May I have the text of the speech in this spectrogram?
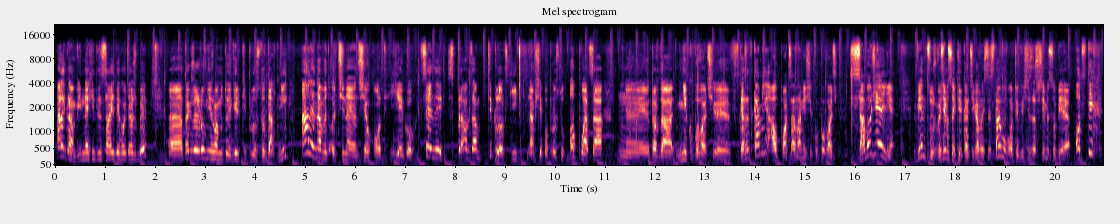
ale gram w inne hidden side'y chociażby. E, Także również mamy tutaj wielki plus dodatni, ale nawet odcinając się od jego ceny, sprawdzam, czy klocki nam się po prostu opłaca, e, prawda, nie kupować e, z gazetkami, a opłaca nam je się kupować samodzielnie. Więc cóż, weźmiemy sobie kilka ciekawych zestawów, oczywiście zaczniemy sobie od tych,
